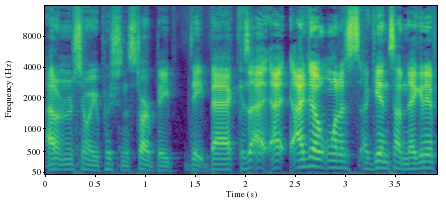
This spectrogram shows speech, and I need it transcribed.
I don't understand why you're pushing the start date back because I, I, I don't want to again sound negative.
